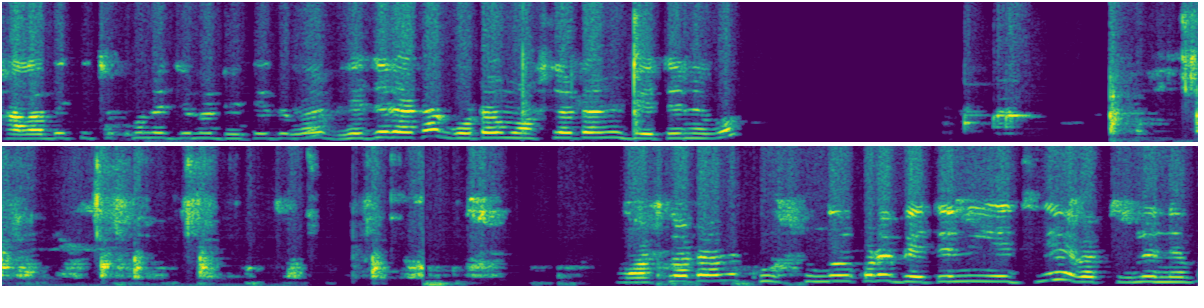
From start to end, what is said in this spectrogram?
থালাতে কিছুক্ষণের জন্য ঢেকে দেবো। ভেজে রাখা গোটা মশলাটা আমি বেটে নেব। মশলাটা আমি খুব সুন্দর করে বেটে নিয়েছি, এবার তুলে নেব।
